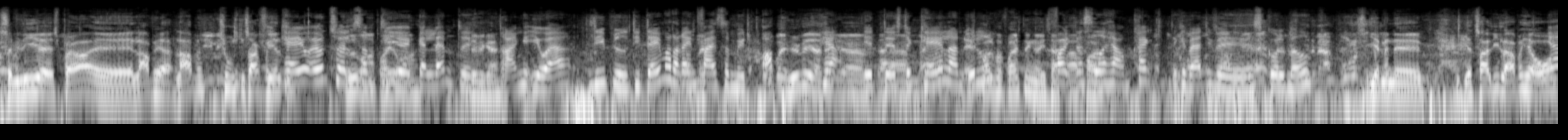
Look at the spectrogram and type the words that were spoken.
så vi lige øh, spørge øh, Lappe her. Lappe, tusind tak for hjælpen. kan jo eventuelt, som de øh, galante Det, drenge I jo er, lige byde de damer, der rent faktisk er mødt op. Det her, er- et der øh, er stykke kage eller en øl. Skål for frisninger, I tager Folk, der sidder her omkring. Det kan være, de vil skåle med. Jamen, øh, jeg tager lige Lappe herover. Ja,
